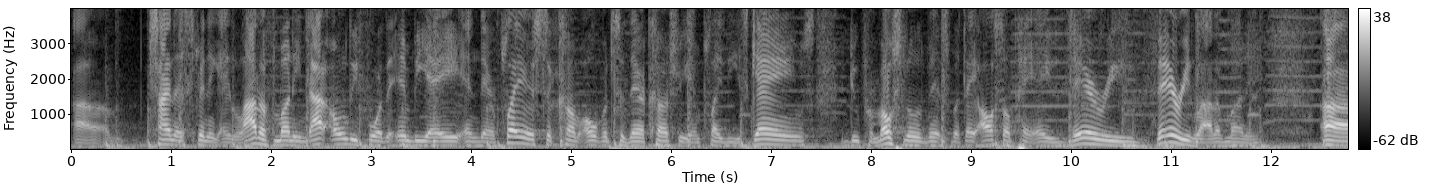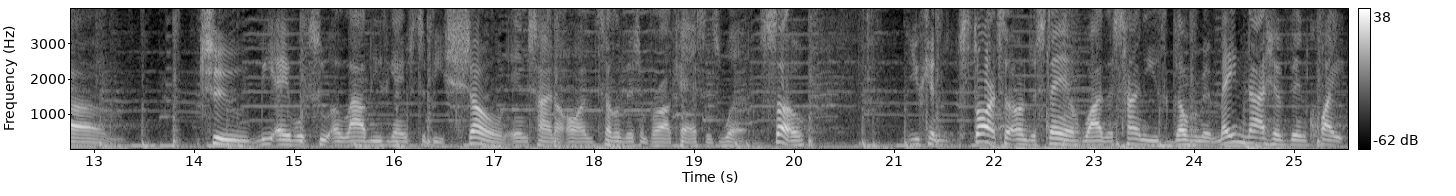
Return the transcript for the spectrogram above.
Um, China is spending a lot of money not only for the NBA and their players to come over to their country and play these games, do promotional events, but they also pay a very, very lot of money um, to be able to allow these games to be shown in China on television broadcasts as well. So you can start to understand why the Chinese government may not have been quite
